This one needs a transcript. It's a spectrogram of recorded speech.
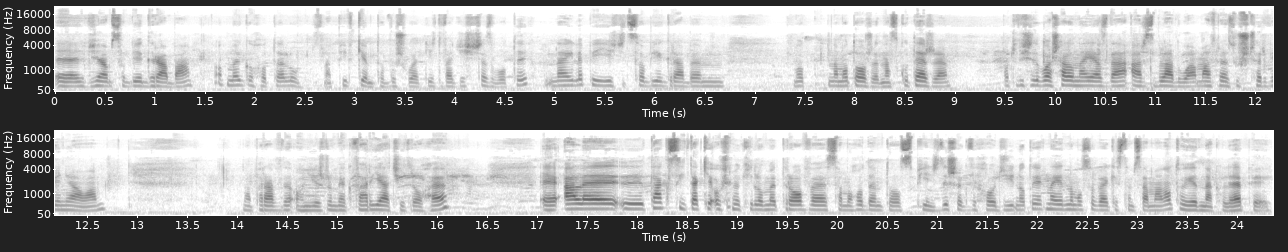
E, Wzięłam sobie graba od mojego hotelu z napiwkiem, to wyszło jakieś 20 zł. Najlepiej jeździć sobie grabem na motorze, na skuterze. Oczywiście to była szalona jazda, aż zbladłam, a teraz już czerwieniałam. Naprawdę oni jeżdżą jak wariaci trochę. E, Ale y, taksi takie 8-kilometrowe samochodem to z 5 dyszek wychodzi. No to jak na jedną osobę, jak jestem sama, no to jednak lepiej.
